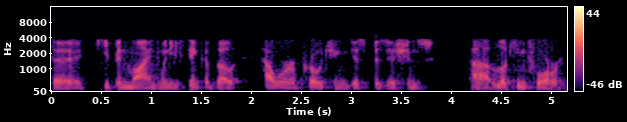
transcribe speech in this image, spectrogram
to keep in mind when you think about how we're approaching dispositions uh, looking forward.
